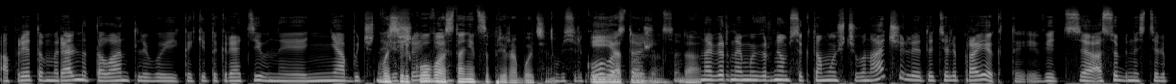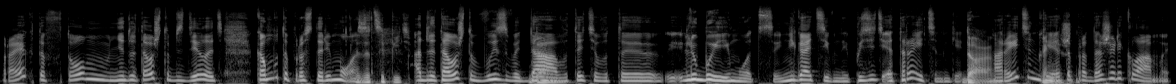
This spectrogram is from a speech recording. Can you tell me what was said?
А при этом реально талантливые, какие-то креативные, необычные Василькова решения. останется при работе. Василькова И я останется. тоже, да. Наверное, мы вернемся к тому, с чего начали, это телепроекты. Ведь особенность телепроектов в том, не для того, чтобы сделать кому-то просто ремонт, Зацепить. а для того, чтобы вызвать, да, Да. вот эти вот э, любые эмоции, негативные, позитивные. Это рейтинги. Да, А рейтинги это продажа рекламы.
